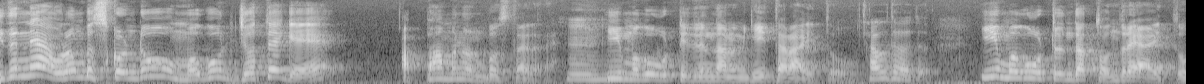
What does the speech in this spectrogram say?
ಇದನ್ನೇ ಅವಲಂಬಿಸ್ಕೊಂಡು ಮಗು ಜೊತೆಗೆ ಅಪ್ಪ ಅಮ್ಮನೂ ಅನುಭವಿಸ್ತಾ ಇದ್ದಾರೆ. ಈ ಮಗು ಹುಟ್ಟಿದ್ರಿಂದ ನನಗೆ ಈ ಥರ ಆಯಿತು. ಹೌದೌದು. ಈ ಮಗು ಹುಟ್ಟಿದ್ರಿಂದ ತೊಂದರೆ ಆಯಿತು.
